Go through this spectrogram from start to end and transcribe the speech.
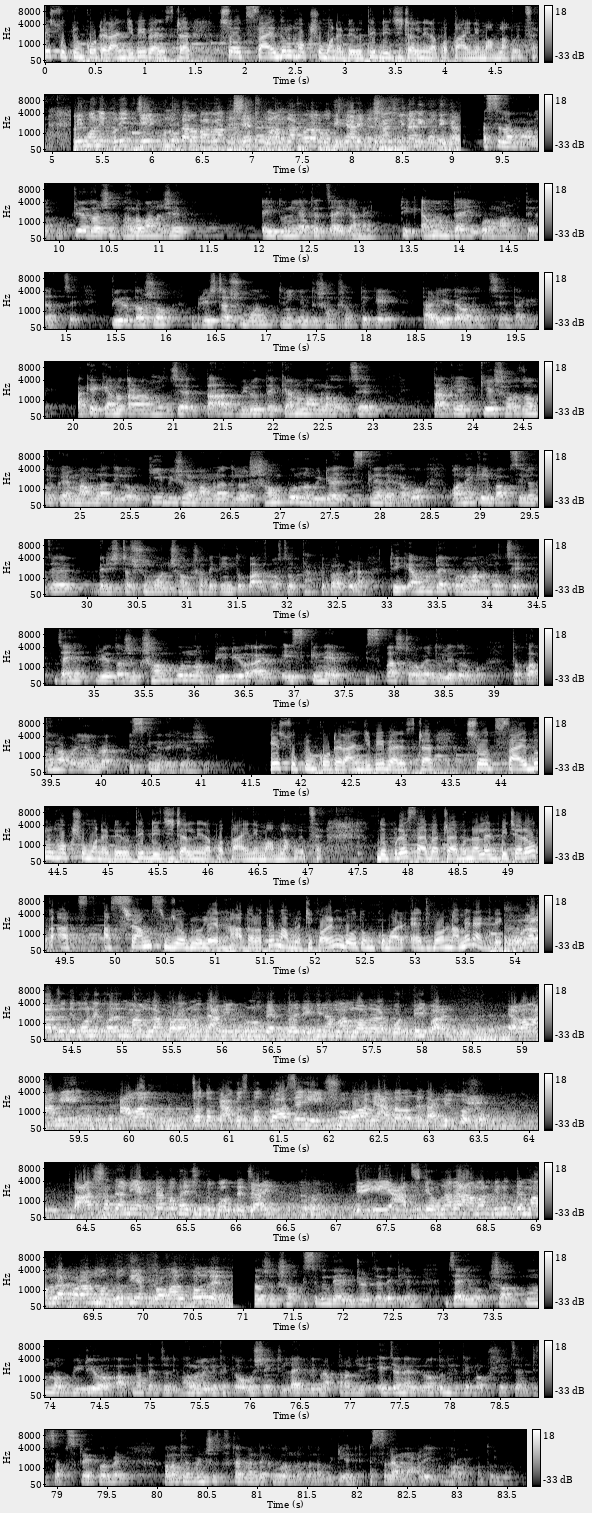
এ supreme কোর্টের আইনজীবী barrister Syed Saidul হক সুমনের বিরুদ্ধে ডিজিটাল নিরাপত্তা আইনে মামলা হয়েছে। আমি মনে করি যে কোনো কারও বাংলাদেশের মামলা করার অধিকার এটা সাংবিধানিক অধিকার। আসসালামু আলাইকুম। প্রিয় দর্শক ভালো মানুষের এই দুনিয়াতে জায়গা নাই। ঠিক এমনটাই প্রমাণ হতে যাচ্ছে। প্রিয় দর্শক ব্রিস্টার সুমন তিনি কিন্তু সংসদ থেকে তাড়িয়ে দেওয়া হচ্ছে তাকে। তাকে কেন তাড়ানো হচ্ছে? তার বিরুদ্ধে কেন মামলা হচ্ছে? তাকে কে ষড়যন্ত্রকে মামলা দিল, কি বিষয়ে মামলা দিল, সম্পূর্ণ ভিডিও স্ক্রিনে দেখাবো। অনেকেই ভাবছিল যে ব্যারিস্টার সুমন সংসদে কিন্তু পাঁচ বছর থাকতে পারবে না। ঠিক এমনটাই প্রমাণ হচ্ছে। যাই হোক, প্রিয় দর্শক, সম্পূর্ণ ভিডিও স্ক্রিনে স্পষ্টভাবে তুলে ধরবো। তো কথা না বাড়িয়ে আমরা স্ক্রিনে দেখে আসি। এ সুপ্রিম কোর্টের আইনজীবী ব্যারিস্টার সৈয়দ সাইদুল হক সুমনের বিরুদ্ধে ডিজিটাল নিরাপত্তা আইনে মামলা হয়েছে। দুপুরে সাইবার ট্রাইব্যুনালের বিচারক আশরামস জগলুলের আদালতে মামলাটি করেন গৌতম কুমার এডবর নামের এক ব্যক্তি। ওনারা যদি মনে করেন মামলা করার মধ্যে আমি কোনো ব্যত্যয় দেখি না, মামলা ওনারা করতেই পারেন। এবং আমি আমার যত কাগজপত্র আছে, এই সহ আমি আদালতে দাখিল করব। তার সাথে আমি একটা কথাই শুধু বলতে চাই, যে এই আজকে ওনারা আমার বিরুদ্ধে মামলা করার মধ্য দিয়ে প্রমাণ করলেন। দর্শক সব কিছু কিন্তু এই ভিডিওতে দেখলেন। যাই হোক, সম্পূর্ণ ভিডিও আপনাদের যদি ভালো লেগে থাকে, অবশ্যই একটি লাইক দেবেন। আপনারা যদি এই চ্যানেলে নতুন হয়ে থাকেন, অবশ্যই চ্যানেলটি সাবস্ক্রাইব করবেন। ভালো থাকবেন, সুস্থ থাকবেন। দেখাবো অন্য কোনো ভিডিওতে। আসসালামু আলাইকুম রহমতুল্লাহ।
